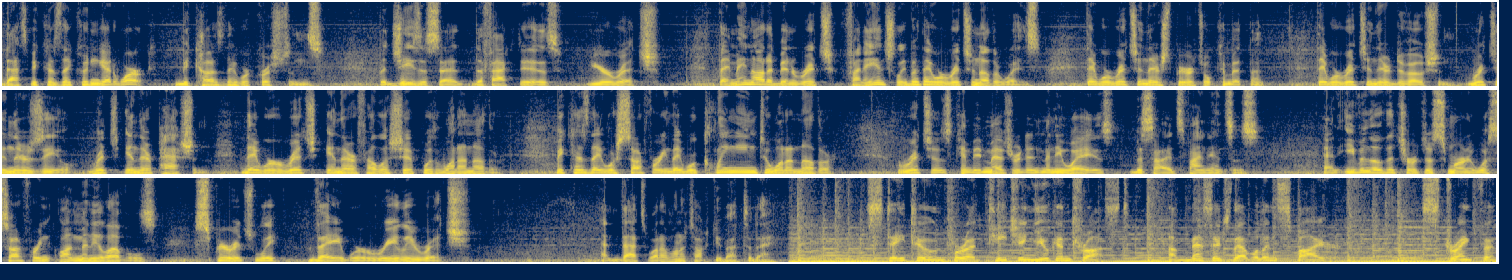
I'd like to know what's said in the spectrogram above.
That's because they couldn't get work, because they were Christians. But Jesus said, the fact is, you're rich. They may not have been rich financially, but they were rich in other ways. They were rich in their spiritual commitment. They were rich in their devotion, rich in their zeal, rich in their passion. They were rich in their fellowship with one another. Because they were suffering, they were clinging to one another. Riches can be measured in many ways besides finances. And even though the church of Smyrna was suffering on many levels, spiritually, they were really rich. And that's what I want to talk to you about today. Stay tuned for a teaching you can trust, a message that will inspire, strengthen,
